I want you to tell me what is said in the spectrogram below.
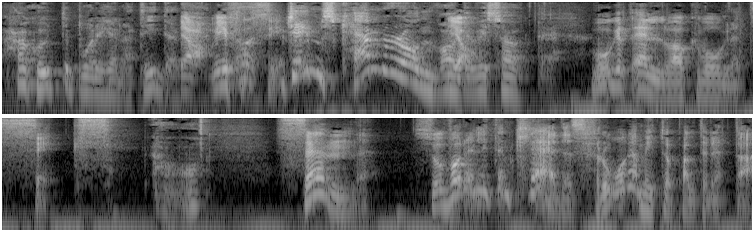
han skjuter på det hela tiden. Ja, vi får se. James Cameron var Ja. det vi sökte. Vågrätt 11 och vågrätt 6. Ja. Sen så var det en liten klädesfråga mitt upp allt i detta.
